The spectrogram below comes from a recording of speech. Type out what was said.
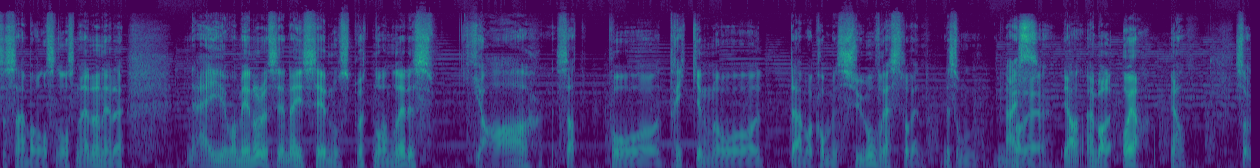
så sa jeg bare åssen åssen er det der nede? Nei, hva mener du? Sier jeg, Nei, ser du noe sprøtt, noe annerledes? Ja, satt på trikken, og der var kommet en sumo-wrestler inn. Liksom Nice. bare Ja, jeg bare Å ja. Ja. Så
